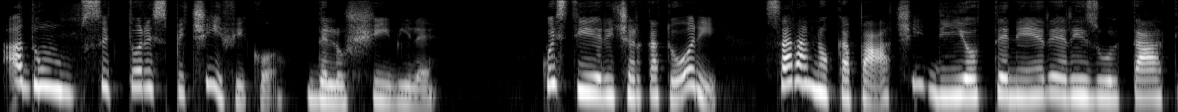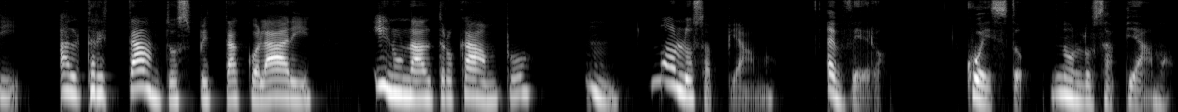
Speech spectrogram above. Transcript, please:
ad un settore specifico dello scibile. Questi ricercatori saranno capaci di ottenere risultati altrettanto spettacolari in un altro campo? Mm, non lo sappiamo. È vero, questo non lo sappiamo.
